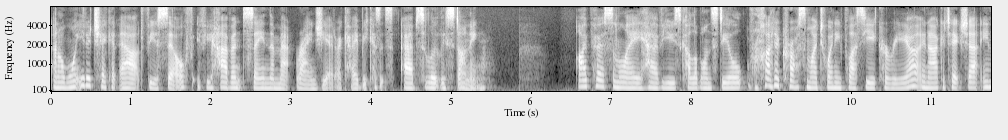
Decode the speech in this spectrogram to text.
And I want you to check it out for yourself if you haven't seen the matte range yet, okay? Because it's absolutely stunning. I personally have used Colorbond steel right across my 20 plus year career in architecture in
